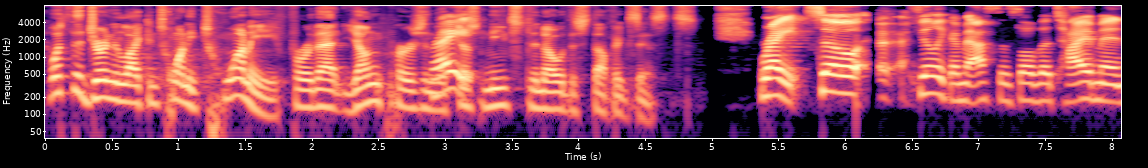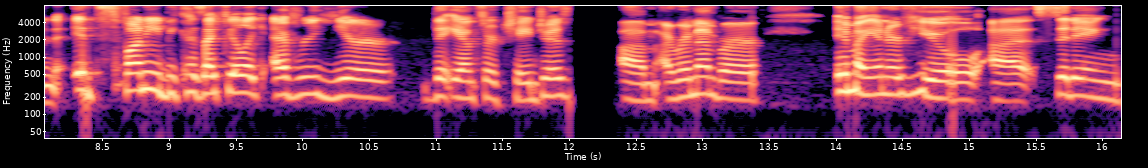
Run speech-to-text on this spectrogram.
What's the journey like in 2020 for that young person right. that just needs to know the stuff exists? Right. So I feel like I'm asked this all the time, and it's funny because I feel like every year the answer changes. Um, I remember in my interview uh, sitting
